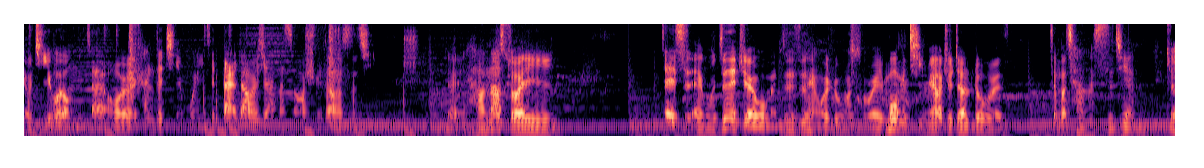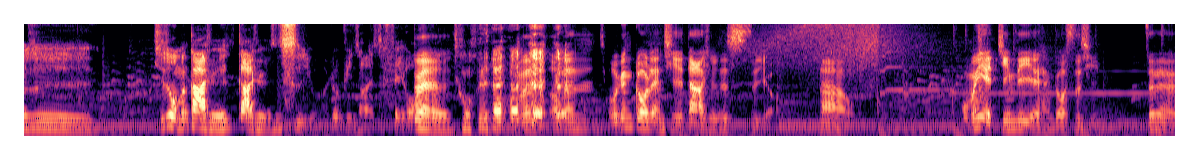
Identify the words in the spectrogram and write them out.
有机会，我们再偶尔看这节目里再带到一下那时候学到的事情。对，好，那所以这次哎，我真的觉得我们真的是很会啰嗦，莫名其妙就就录了这么长的时间。就是其实我们大学大学也是室友啊，就平常也是废话。对，我们 我们我跟 Golden 其实大学是室友，那我们也经历了很多事情。真的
